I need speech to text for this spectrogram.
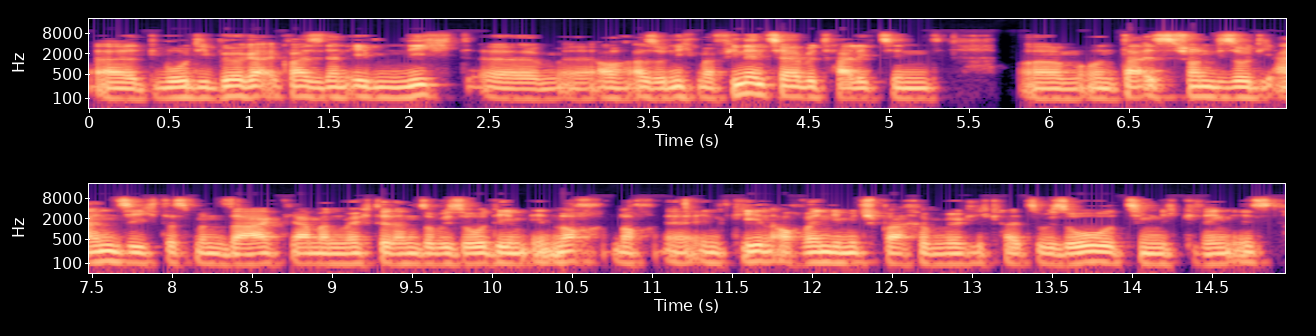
äh, wo die Bürger quasi dann eben nicht, ähm, äh, auch, also nicht mal finanziell beteiligt sind. Ähm, und da ist schon so die Ansicht, dass man sagt, ja, man möchte dann sowieso dem noch, noch äh, entgehen, auch wenn die Mitsprachemöglichkeit sowieso ziemlich gering ist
